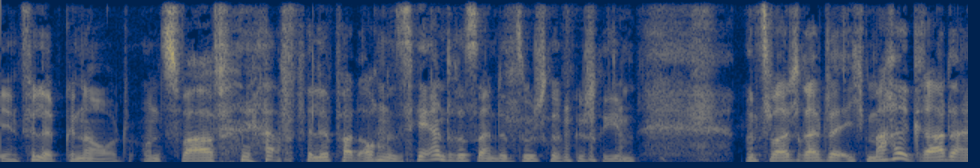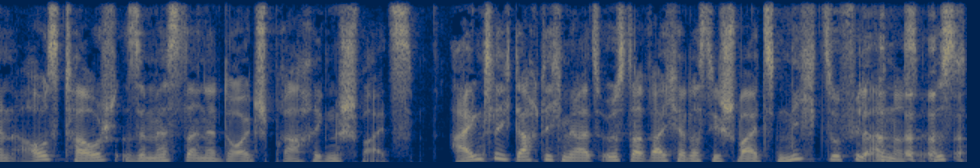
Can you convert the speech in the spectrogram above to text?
Den Philipp, genau. Und zwar, ja, Philipp hat auch eine sehr interessante Zuschrift geschrieben. Und zwar schreibt er, ich mache gerade ein Austauschsemester in der deutschsprachigen Schweiz. Eigentlich dachte ich mir als Österreicher, dass die Schweiz nicht so viel anders ist.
